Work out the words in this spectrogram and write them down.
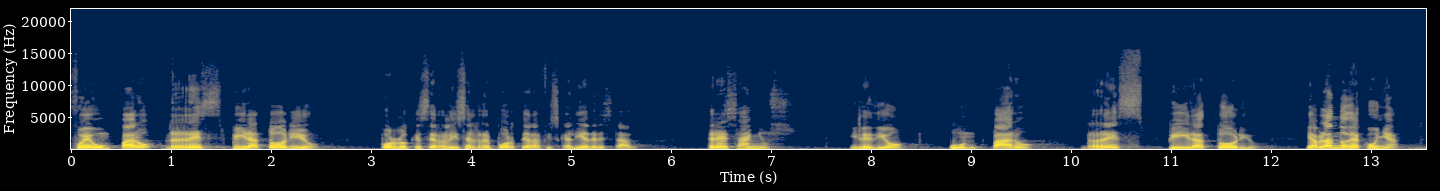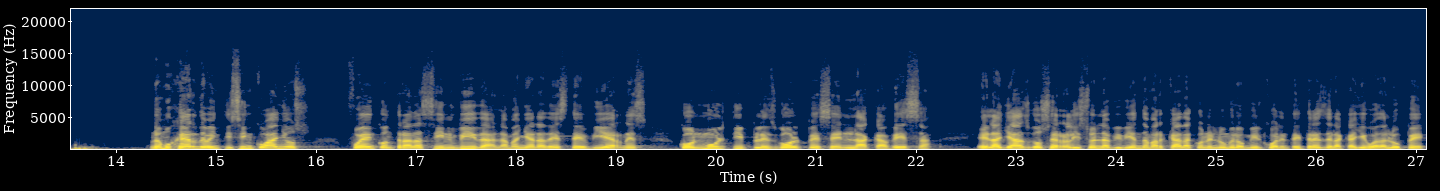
fue un paro respiratorio, por lo que se realiza el reporte a la Fiscalía del Estado. Tres años y le dio un paro respiratorio. Y hablando de Acuña, una mujer de 25 años fue encontrada sin vida la mañana de este viernes con múltiples golpes en la cabeza. El hallazgo se realizó en la vivienda marcada con el número 1043 de la calle Guadalupe,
